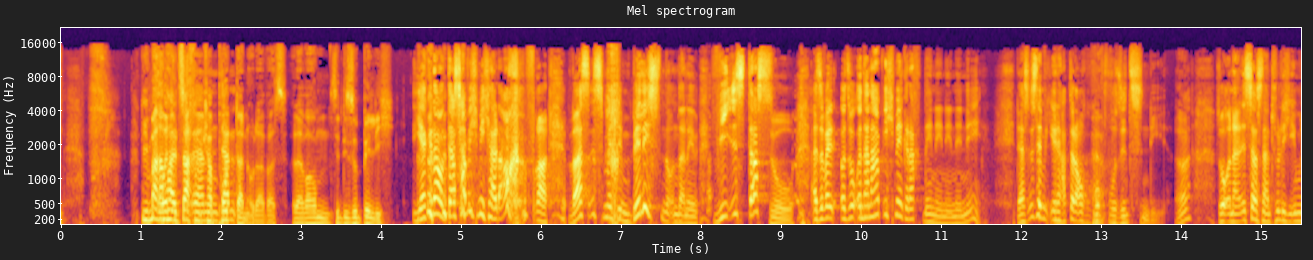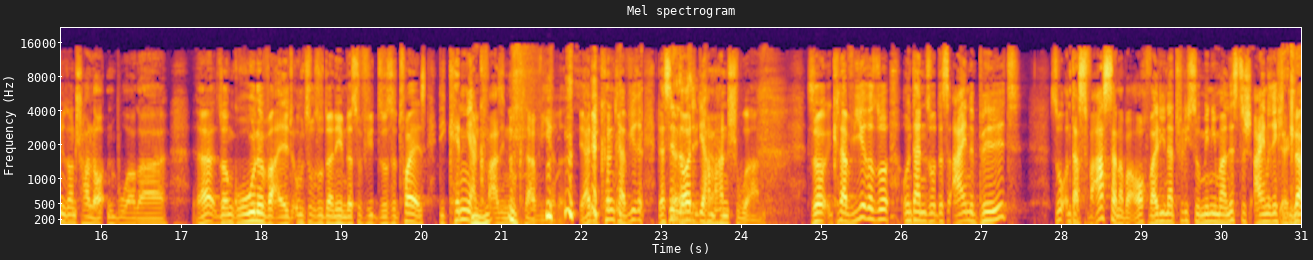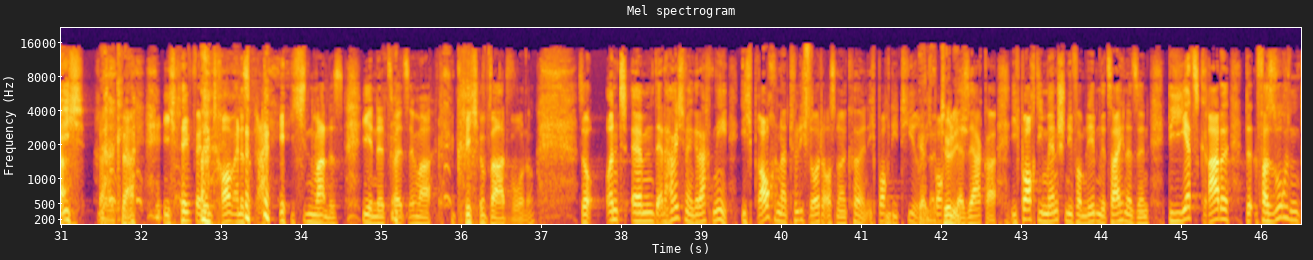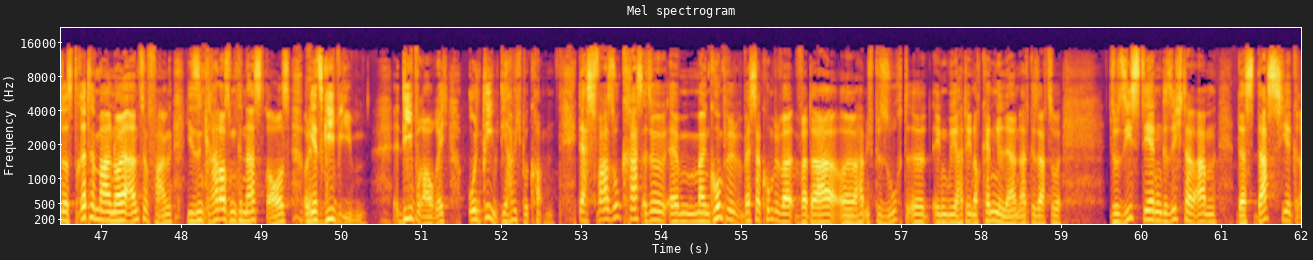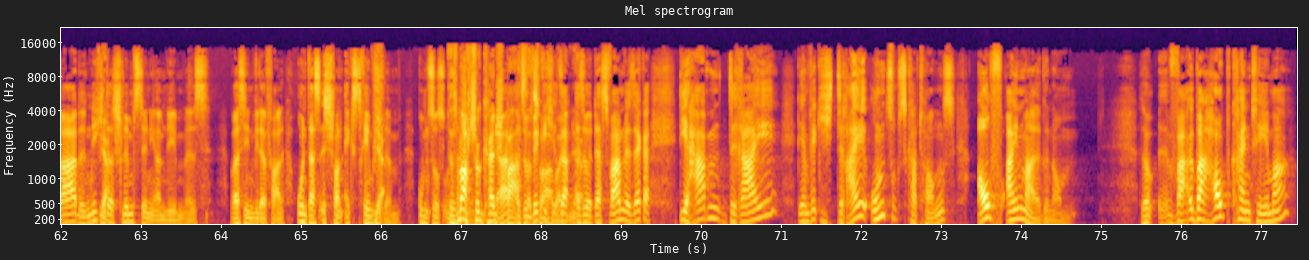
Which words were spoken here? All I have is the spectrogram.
Die machen Und, halt Sachen ähm, kaputt dann- dann, oder was? Oder warum sind die so billig? Ja, genau, das habe ich mich halt auch gefragt. Was ist mit dem billigsten Unternehmen? Wie ist das so? Also, weil, also, und dann habe ich mir gedacht, nee, nee, nee, nee, nee. Das ist nämlich, ich habe dann auch geguckt, wo sitzen die? Ne? So, und dann ist das natürlich irgendwie so ein Charlottenburger, ja, so ein Grunewald Umzugsunternehmen, das so viel, so, so teuer ist. Die kennen ja quasi nur Klaviere. ja, die können Klaviere, das sind Mhm. Ja, Leute, die sicher. haben Handschuhe an. So, Klaviere so, und dann so das eine Bild, so, und das war's dann aber auch, weil die natürlich so minimalistisch einrichten Ja, wie ich. Ja, klar. Ich lebe ja den Traum eines reichen Mannes hier in der Zweizimmer Küche Badwohnung. So und ähm, dann habe ich mir gedacht, nee, ich brauche natürlich Leute aus Neukölln. Ich brauche die Tiere, Ja, ich brauche die. Berserker, ich brauche die Menschen, die vom Leben gezeichnet sind, die jetzt gerade versuchen, das dritte Mal neu anzufangen. Die sind gerade aus dem Knast raus und jetzt gib ihm. Die brauche ich und die, die habe ich bekommen. Das war so krass. Also ähm, mein Kumpel, bester Kumpel war, war da, äh, hat mich besucht, äh, irgendwie hat ihn noch kennengelernt, und hat gesagt so. Du siehst deren Gesichter an, dass das hier gerade nicht Ja. das Schlimmste in ihrem Leben ist. was ihnen widerfahren. Und das ist schon extrem Ja. schlimm. Umzugs Das macht schon keinen Spaß, Also wirklich, arbeiten, ja. also das waren wir sehr, ge- die haben drei, die haben wirklich drei Umzugskartons auf einmal genommen. So, war überhaupt kein Thema.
